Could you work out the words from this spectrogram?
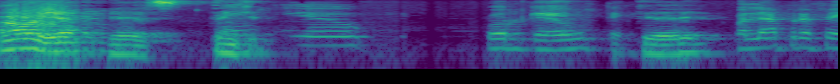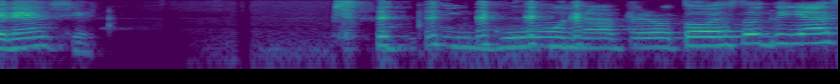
oh yeah. Yes. Thank you. Thank you. ¿Por qué usted? Okay. ¿Cuál es la preferencia? Ninguna, pero todos estos días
